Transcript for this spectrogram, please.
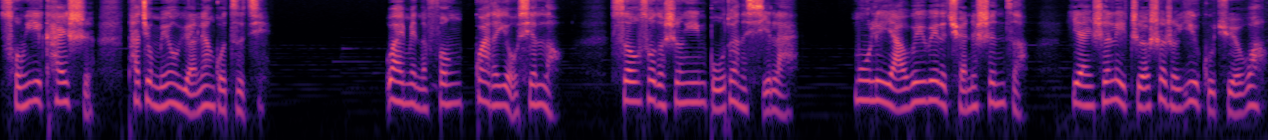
从一开始她就没有原谅过自己。外面的风刮得有些冷，嗖嗖的声音不断的袭来。穆丽雅微微的蜷着身子，眼神里折射着一股绝望。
